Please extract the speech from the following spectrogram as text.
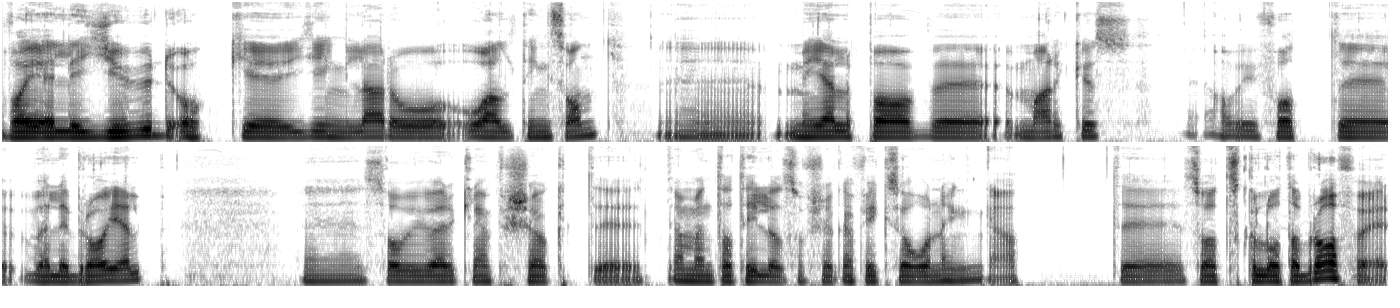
Vad gäller ljud och eh, jinglar och, och allting sånt. Eh, med hjälp av eh, Marcus har vi fått eh, väldigt bra hjälp. Eh, så har vi verkligen försökt eh, ja, men ta till oss och försöka fixa ordning att, eh, så att det ska låta bra för er.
